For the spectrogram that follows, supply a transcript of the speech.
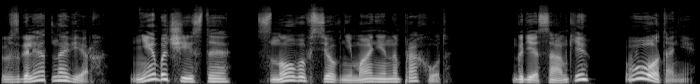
Взгляд наверх. Небо чистое. Снова все внимание на проход. Где самки? Вот они.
